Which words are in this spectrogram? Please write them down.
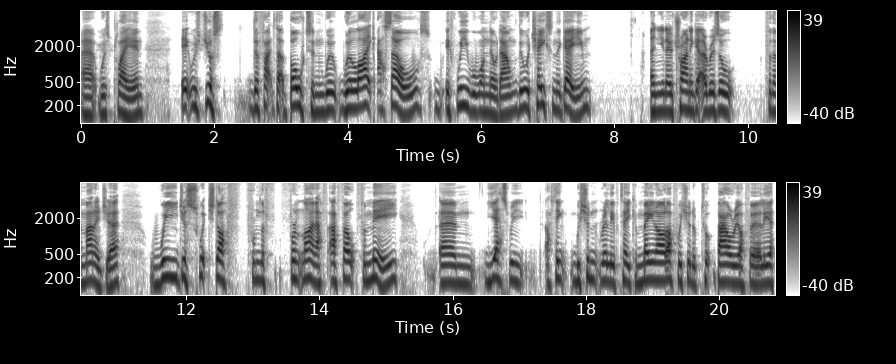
uh, was playing. It was just the fact that Bolton were, were like ourselves. If we were one 0 down, they were chasing the game, and you know trying to get a result for the manager we just switched off from the front line. I, I felt for me, um, yes, we. I think we shouldn't really have taken Maynard off. We should have took Bowery off earlier,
